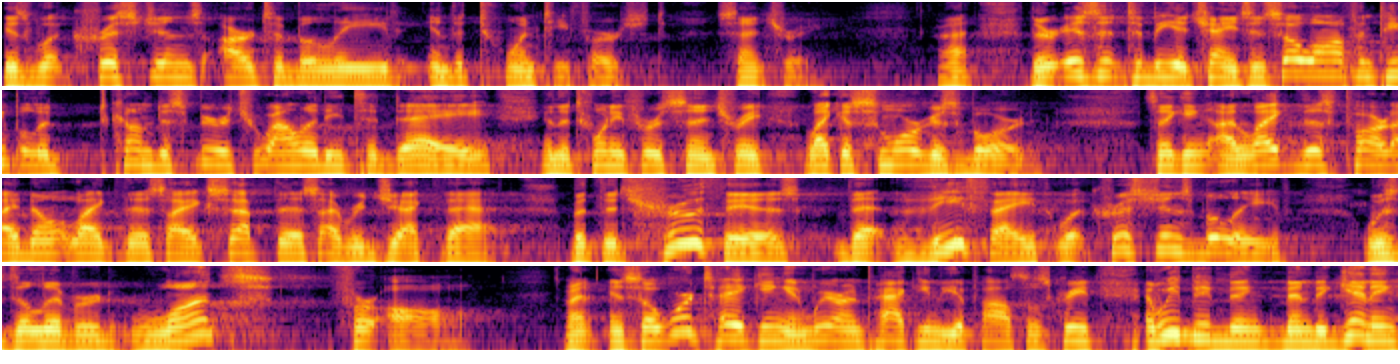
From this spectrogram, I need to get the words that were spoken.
is what Christians are to believe in the 21st century. Right? There isn't to be a change. And so often people come to spirituality today in the 21st century like a smorgasbord, thinking, I like this part, I don't like this, I accept this, I reject that. But the truth is that the faith, what Christians believe, was delivered once for all. Right? And so we're taking and we're unpacking the Apostles' Creed, and we've been, been beginning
